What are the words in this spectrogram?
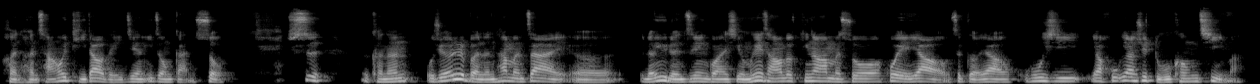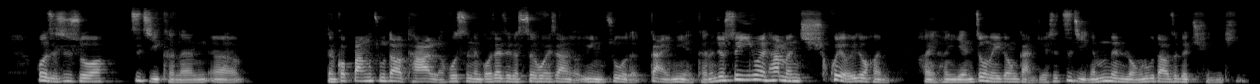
很很常会提到的一件一种感受是。可能我觉得日本人他们在呃人与人之间关系，我们可以常常都听到他们说会要这个要呼吸要呼要去读空气嘛，或者是说自己可能呃能够帮助到他人，或是能够在这个社会上有运作的概念，可能就是因为他们会有一种很很很严重的一种感觉，是自己能不能融入到这个群体。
